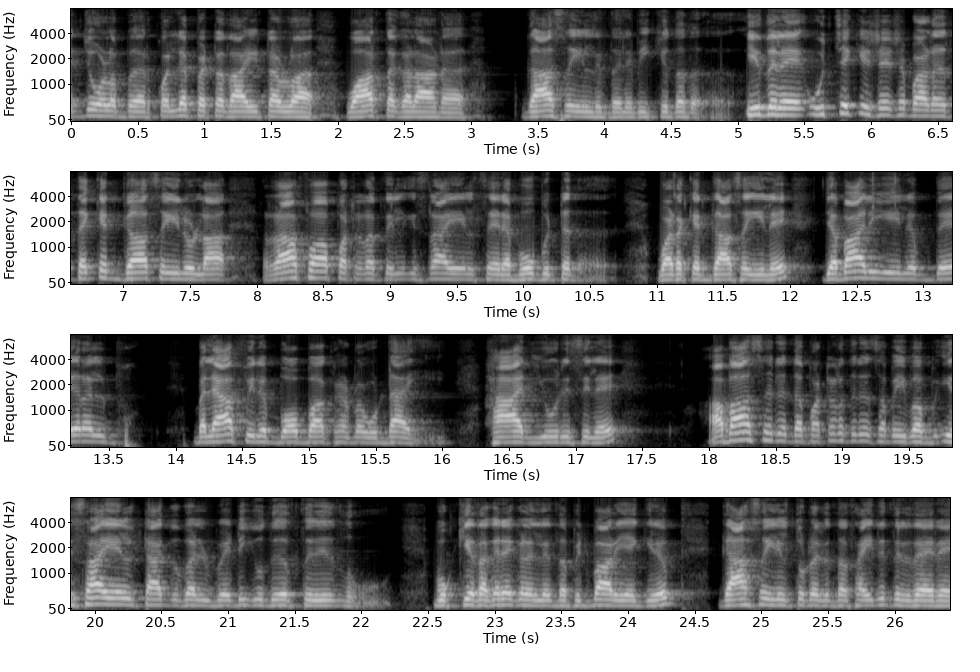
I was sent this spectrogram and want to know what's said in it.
അഞ്ചോളം പേർ കൊല്ലപ്പെട്ടതായിട്ടുള്ള വാർത്തകളാണ് ഗാസയിൽ നിന്ന് ലഭിക്കുന്നത്. ഇന്നലെ ഉച്ചയ്ക്ക് ശേഷമാണ് തെക്കൻ ഗാസയിലുള്ള റാഫ പട്ടണത്തിൽ ഇസ്രായേൽ സേന ബോംബിട്ടത്. വടക്കൻ ഗാസയിലെ ജബാലിയയിലും ദേറൽ ബലാഫിലും ബോംബാക്രമണം ഉണ്ടായി ഹാൻ യൂനിസിലെ എന്ന പട്ടണത്തിന് സമീപം ഇസ്രായേൽ ടാങ്കുകൾ വെടിയുതിർത്തിരുന്നു. മുഖ്യ നഗരങ്ങളിൽ നിന്ന് പിന്മാറിയെങ്കിലും ഗാസയിൽ തുടരുന്ന സൈന്യത്തിനു നേരെ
